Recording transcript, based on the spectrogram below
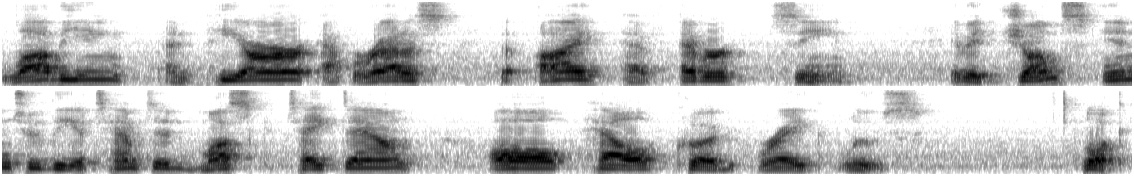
lobbying and PR apparatus that I have ever seen. If it jumps into the attempted Musk takedown, all hell could break loose. Look,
